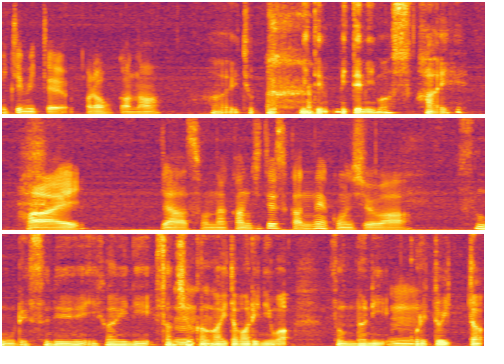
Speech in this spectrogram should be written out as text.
見てみてもらおうかなはい、ちょっと見て、見てみます。はい。はいじゃあそんな感じですかね今週はそうですね。意外に3週間空いた割には、そんなにうんこれといった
